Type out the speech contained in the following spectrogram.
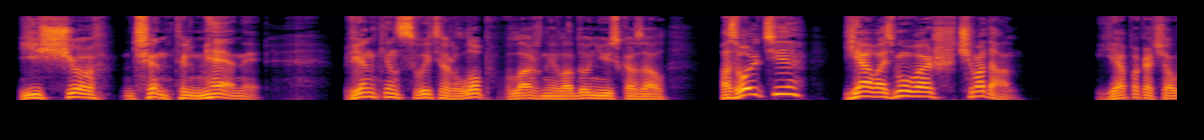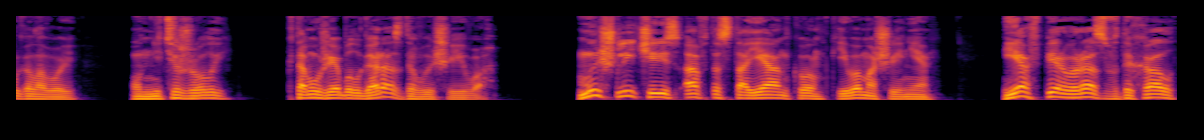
еще джентльмены. Венкинс вытер лоб влажной ладонью и сказал, «Позвольте, я возьму ваш чемодан». Я покачал головой. Он не тяжелый. К тому же я был гораздо выше его. Мы шли через автостоянку к его машине. Я в первый раз вдыхал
